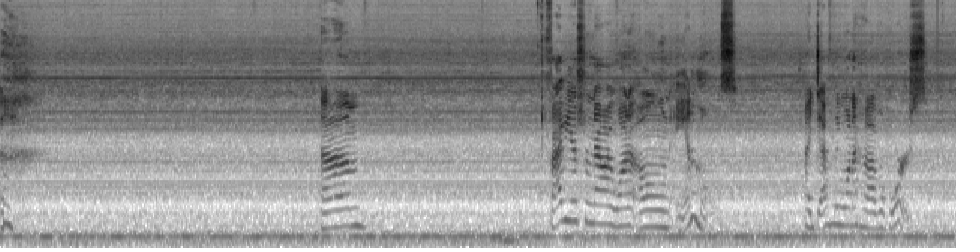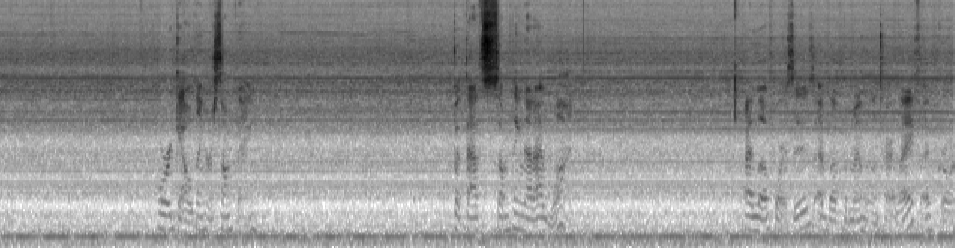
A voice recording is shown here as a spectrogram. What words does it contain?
um five years from now, I want to own animals. I definitely want to have a horse or a gelding or something. But that's something that I want. I love horses. I've loved them my whole entire life. I've grown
